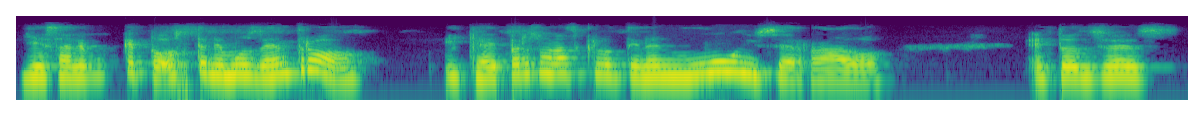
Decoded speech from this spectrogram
y es algo que todos tenemos dentro y que hay personas que lo tienen muy cerrado. Entonces,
